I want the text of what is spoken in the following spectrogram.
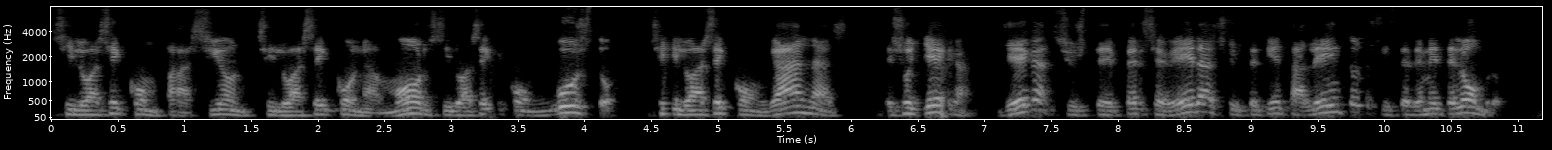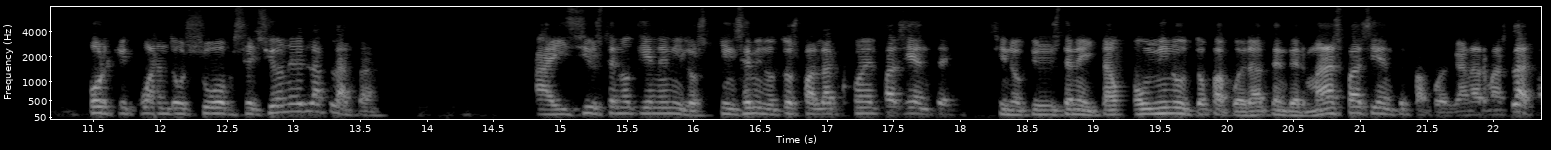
si lo hace con pasión, si lo hace con amor, si lo hace con gusto, si lo hace con ganas. Eso llega, llega si usted persevera, si usted tiene talento, si usted le mete el hombro. Porque cuando su obsesión es la plata, ahí sí usted no tiene ni los 15 minutos para hablar con el paciente, sino que usted necesita un minuto para poder atender más pacientes, para poder ganar más plata.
